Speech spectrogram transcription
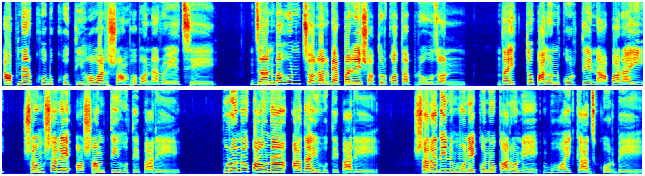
আপনার খুব ক্ষতি হওয়ার সম্ভাবনা রয়েছে। যানবাহন চড়ার ব্যাপারে সতর্কতা প্রয়োজন। দায়িত্ব পালন করতে না পারাই সংসারে অশান্তি হতে পারে। পুরনো পাওনা আদায় হতে পারে। সারাদিন মনে কোনো কারণে ভয় কাজ করবে।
